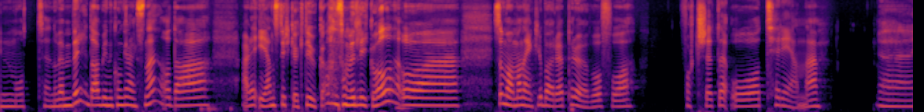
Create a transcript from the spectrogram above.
inn mot november. Da begynner konkurransene, og da er det én styrkeøkt i uka som vedlikehold. Og eh, så må man egentlig bare prøve å få fortsette å trene eh,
